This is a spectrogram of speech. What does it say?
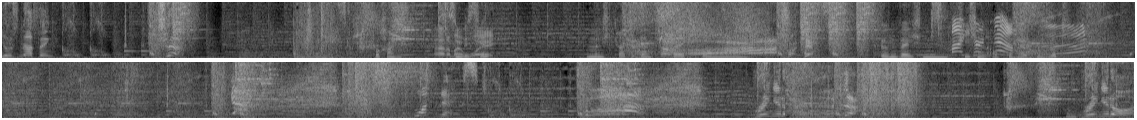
Goes nothing. voran. Out of Ein my bisschen. way. Wenn man nicht gerade die ganze Zeit von this. irgendwelchen Viechern aufgehalten wird. Bring it on.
